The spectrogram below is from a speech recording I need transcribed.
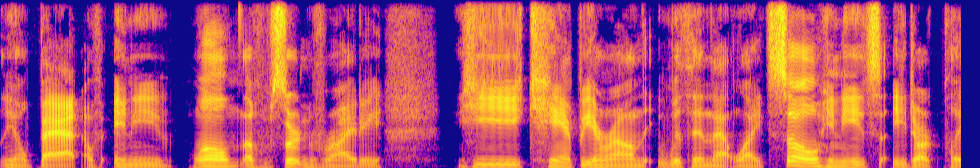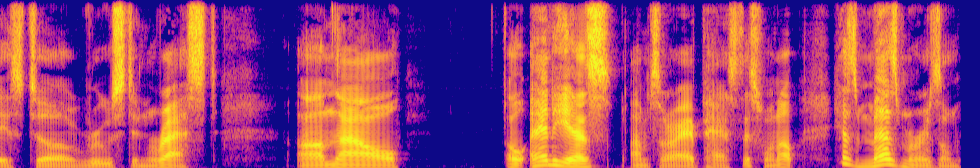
you know, bat of any, well, of a certain variety, he can't be around within that light. So he needs a dark place to roost and rest. Um, now, Oh, and he has, I'm sorry, I passed this one up. He has mesmerism,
